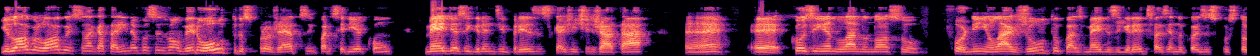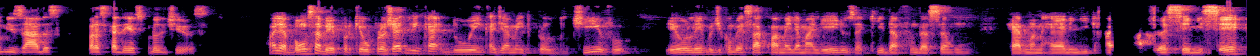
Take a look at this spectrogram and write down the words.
E logo, logo, em Santa Catarina, vocês vão ver outros projetos em parceria com médias e grandes empresas que a gente já está é, é, cozinhando lá no nosso forninho, lá junto com as médias e grandes, fazendo coisas customizadas para as cadeias produtivas. Olha, bom saber, porque o projeto do encadeamento produtivo, eu lembro de conversar com a Amélia Malheiros aqui da Fundação Hermann Hering, que faz parte do SMC,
